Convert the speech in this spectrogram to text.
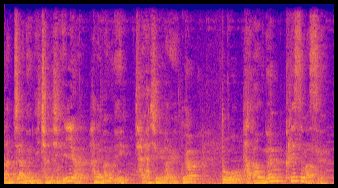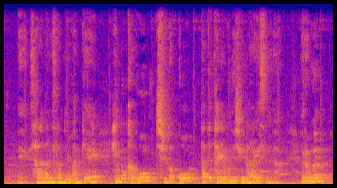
남지 않은 2021년 한 해 마무리 잘 하시길 바라겠고요. 또 다가오는 크리스마스, 네, 사랑하는 사람들과 함께 행복하고 즐겁고 따뜻하게 보내시길 바라겠습니다. 여러분,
